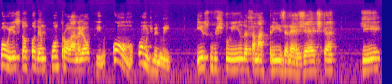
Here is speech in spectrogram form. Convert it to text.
Com isso, nós podemos controlar melhor o clima. Como? Como diminuir? E substituindo essa matriz energética que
